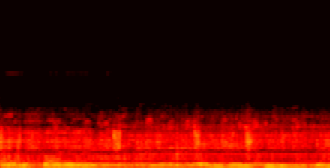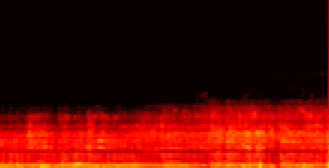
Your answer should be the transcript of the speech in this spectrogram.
Thank you.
